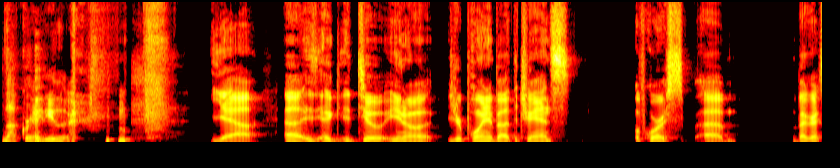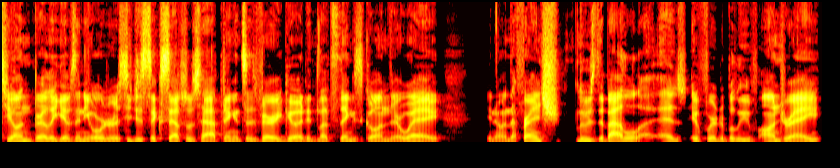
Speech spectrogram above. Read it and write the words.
not great either. yeah, uh, to you know your point about the chance of course, um, Bagration barely gives any orders. He just accepts what's happening and says, very good, and lets things go on their way. You know, and the French lose the battle, as if we're to believe Andre,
